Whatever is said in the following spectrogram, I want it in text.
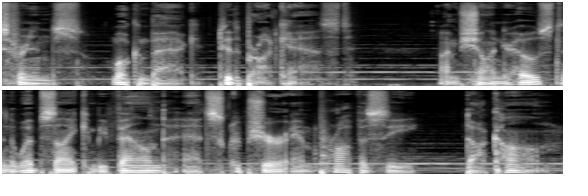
Greetings, friends. Welcome back to the broadcast. I'm Sean, your host, and the website can be found at scriptureandprophecy.com.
